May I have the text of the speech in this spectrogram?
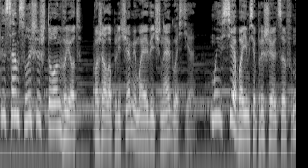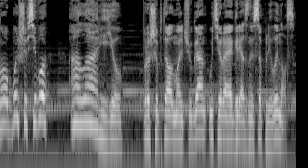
«Ты сам слышишь, что он врет», – пожала плечами моя вечная гостья. «Мы все боимся пришельцев, но больше всего...» «Аларию», – прошептал мальчуган, утирая грязный сопливый нос.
